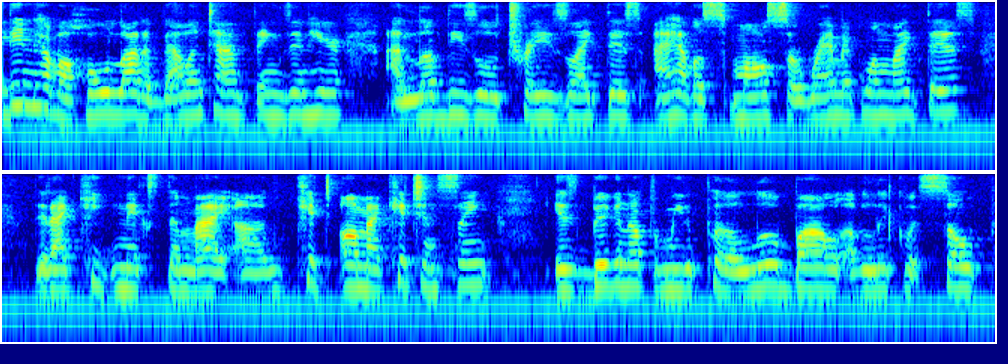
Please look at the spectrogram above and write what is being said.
didn't have a whole lot of Valentine things in here. I love these little trays like this. I have a small ceramic one like this that I keep next to my uh, kit on my kitchen sink. It's big enough for me to put a little bottle of liquid soap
